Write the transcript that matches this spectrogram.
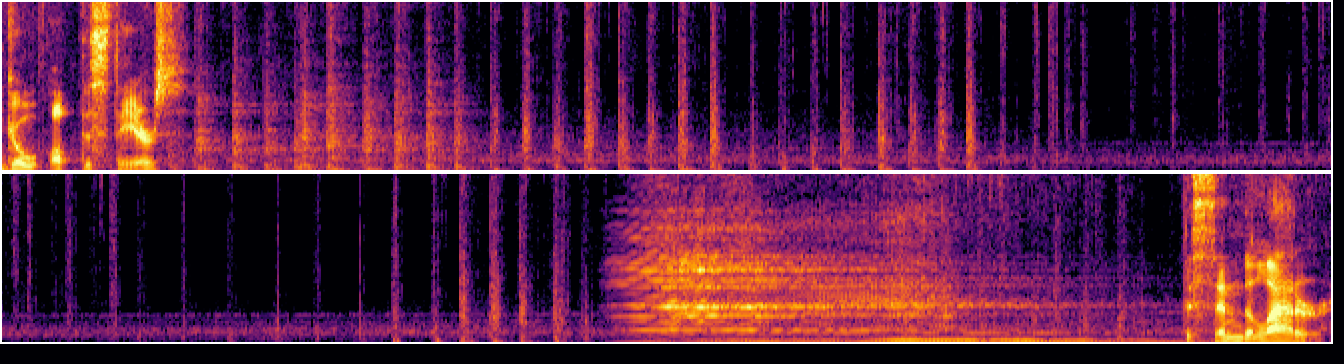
Go up the stairs. Descend the ladder.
